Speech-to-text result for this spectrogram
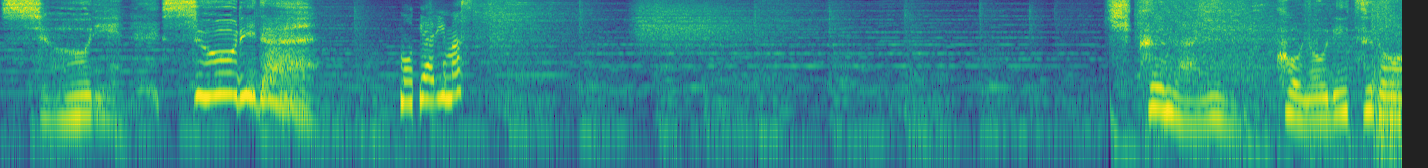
勝利勝利だ。もうやります。聞くがいいこの律動を。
